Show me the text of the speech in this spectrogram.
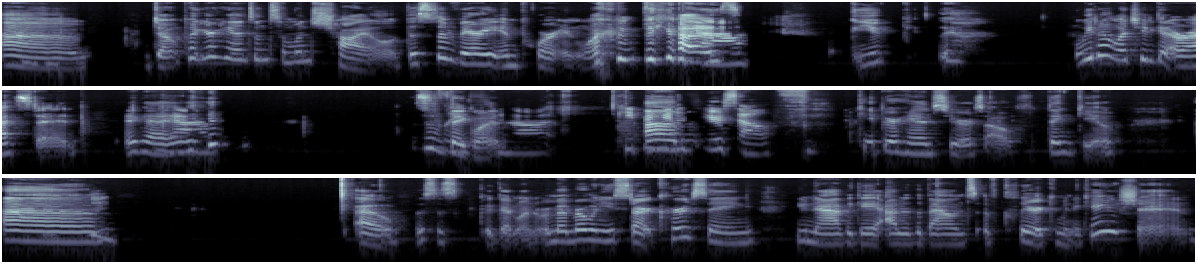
Mhm. Um, don't put your hands on someone's child. This is a very important one because yeah you we don't want you to get arrested. Okay. Yeah. this is a big one. keep your hands Um, to yourself keep your hands to yourself. Thank you. Um oh, this is a good one. Remember when you start cursing, you navigate out of the bounds of clear communication.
